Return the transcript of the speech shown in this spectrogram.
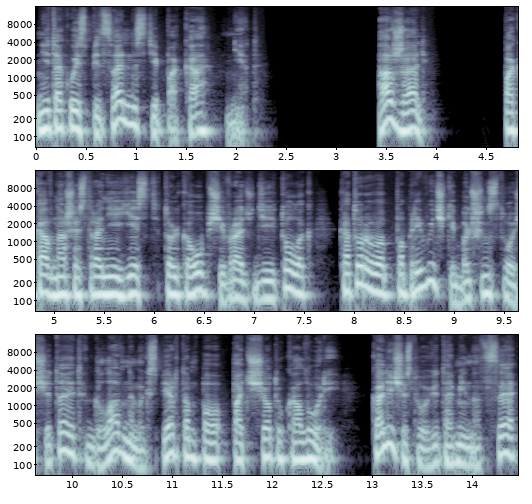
ни такой специальности пока нет. А жаль. Пока в нашей стране есть только общий врач-диетолог, которого по привычке большинство считает главным экспертом по подсчету калорий, количеству витамина С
